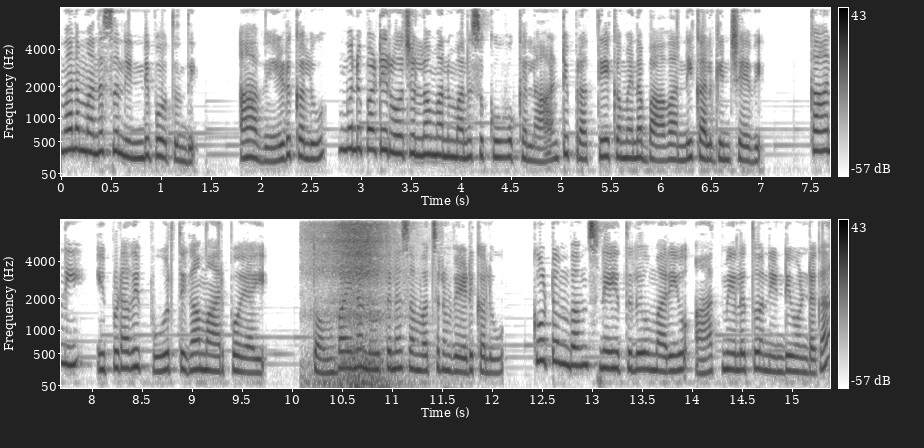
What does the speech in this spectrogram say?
మన మనసు నిండిపోతుంది. ఆ వేడుకలు మునుపటి రోజుల్లో మన మనసుకు ఒకలాంటి ప్రత్యేకమైన భావాన్ని కలిగించేవి. కానీ ఇప్పుడు అవి పూర్తిగా మారిపోయాయి. తొంభైల నూతన సంవత్సరం వేడుకలు కుటుంబం స్నేహితులు మరియు ఆత్మీయులతో నిండి ఉండగా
